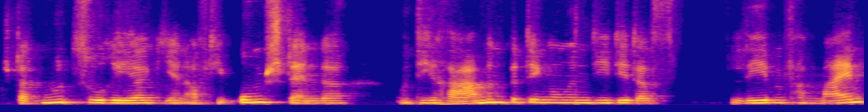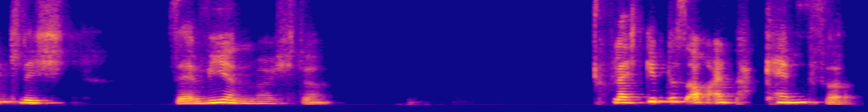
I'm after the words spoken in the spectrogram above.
statt nur zu reagieren auf die Umstände und die Rahmenbedingungen, die dir das Leben vermeintlich servieren möchte. Vielleicht gibt es auch ein paar Kämpfe,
